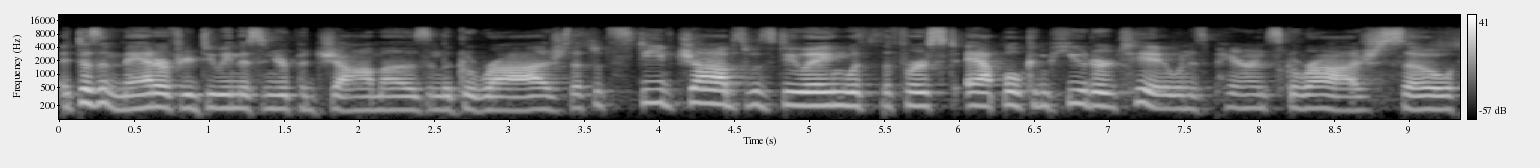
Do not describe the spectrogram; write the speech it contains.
It doesn't matter if you're doing this in your pajamas in the garage. That's what Steve Jobs was doing with the first Apple computer too in his parents' garage. So,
